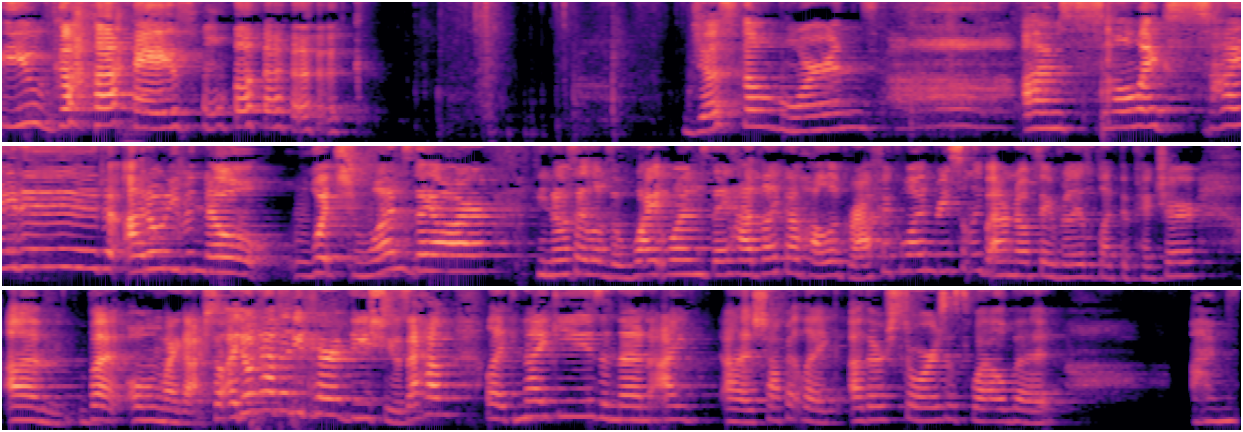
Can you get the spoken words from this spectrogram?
You guys, look. Just the horns. I'm so excited. I don't even know which ones they are. He knows I love the white ones. They had like a holographic one recently, but I don't know if they really look like the picture. Um, but oh my gosh. So I don't have any pair of these shoes. I have like Nikes and then I uh, shop at like other stores as well, but I'm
